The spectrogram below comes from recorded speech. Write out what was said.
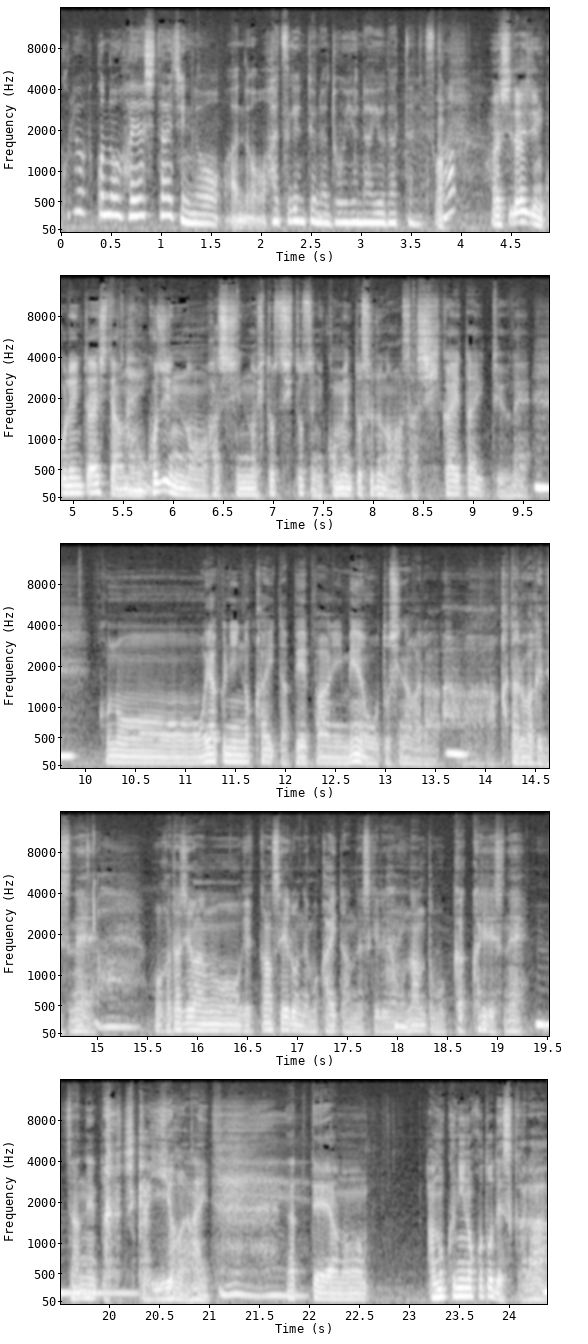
これはこの林大臣のあの発言というのはどういう内容だったんですか？林大臣これに対してあの、はい、個人の発信の一つ一つにコメントするのは差し控えたいというね、うん、このお役人の書いたペーパーに目を落としながら、うん、語るわけですね。私はあの月刊正論でも書いたんですけれども、はい、なんともがっかりですね、うん、残念としか言いようがない。だってあのあの国のことですから、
